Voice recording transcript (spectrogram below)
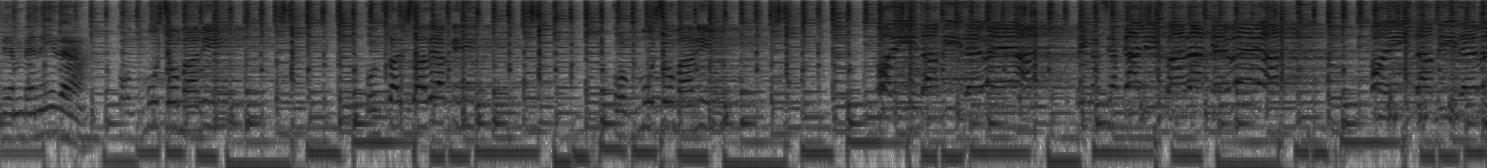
Bienvenida. Con mucho maní, con salsa de aquí, con mucho maní. Oída mi bebé, véngase a Cali para que vea. Oída mi bebé.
